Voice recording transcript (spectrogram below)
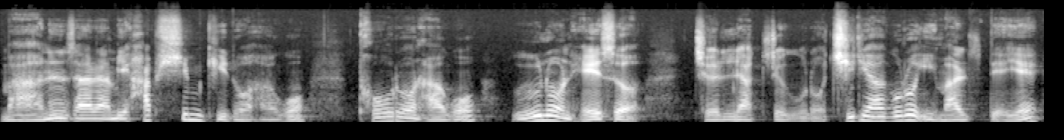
많은 사람이 합심 기도하고 토론하고 의논해서 전략적으로 지략으로 임할 때에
